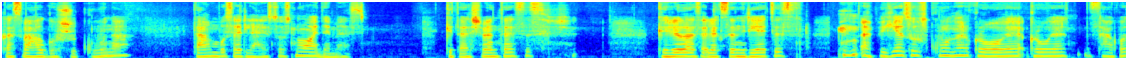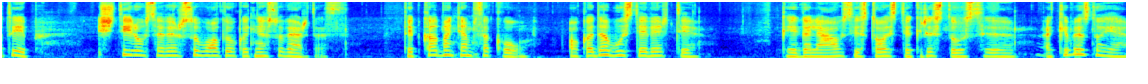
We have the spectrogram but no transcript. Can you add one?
kas valgo šį kūną, tam bus atleistos nuodėmės. Kitas šventasis, Kirilas Aleksandrietis, apie Jėzaus kūną ir kraują, kraują sako taip, ištyriau save ir suvokiau, kad nesu vertas. Taip kalbantiems sakau, o kada būsite verti, kai galiausiai stosite Kristaus e, akivaizdoje,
